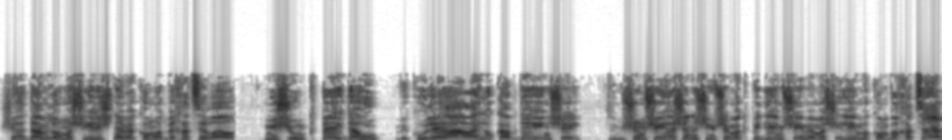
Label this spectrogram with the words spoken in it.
שאדם לא משאיל שני מקומות בחצרו, משום קפידה הוא, וכולי היי לא קפדי אינשי. זה משום שיש אנשים שמקפידים שאם הם משאילים מקום בחצר,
